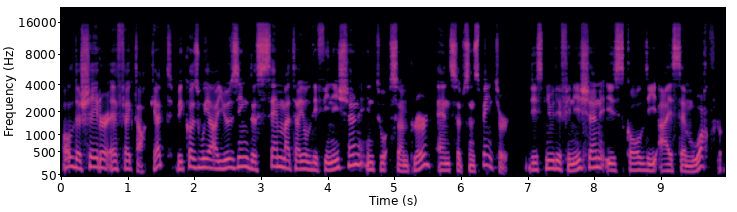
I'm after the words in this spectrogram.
all the shader effects are kept because we are using the same material definition into Sampler and Substance Painter. This new definition is called the ASM workflow.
